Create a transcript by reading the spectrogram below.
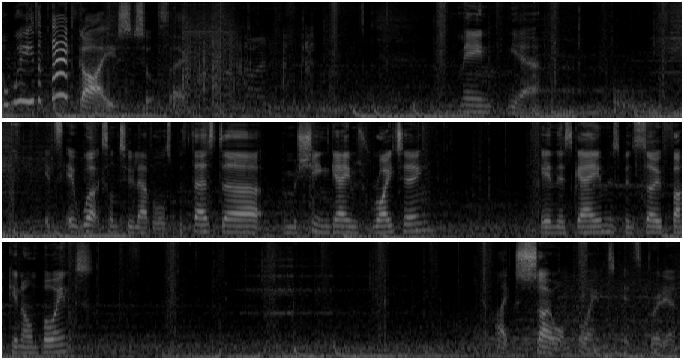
are we the bad guys? Sort of thing. I mean, yeah. It's it works on two levels. Bethesda Machine Games writing in this game has been so fucking on point. Like so on point. It's brilliant.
